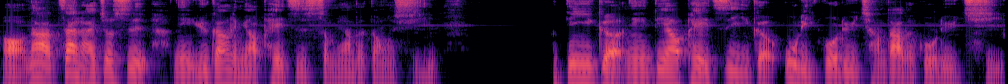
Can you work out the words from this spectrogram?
哦，那再来就是你鱼缸里面要配置什么样的东西？第一个，你一定要配置一个物理过滤强大的过滤器。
